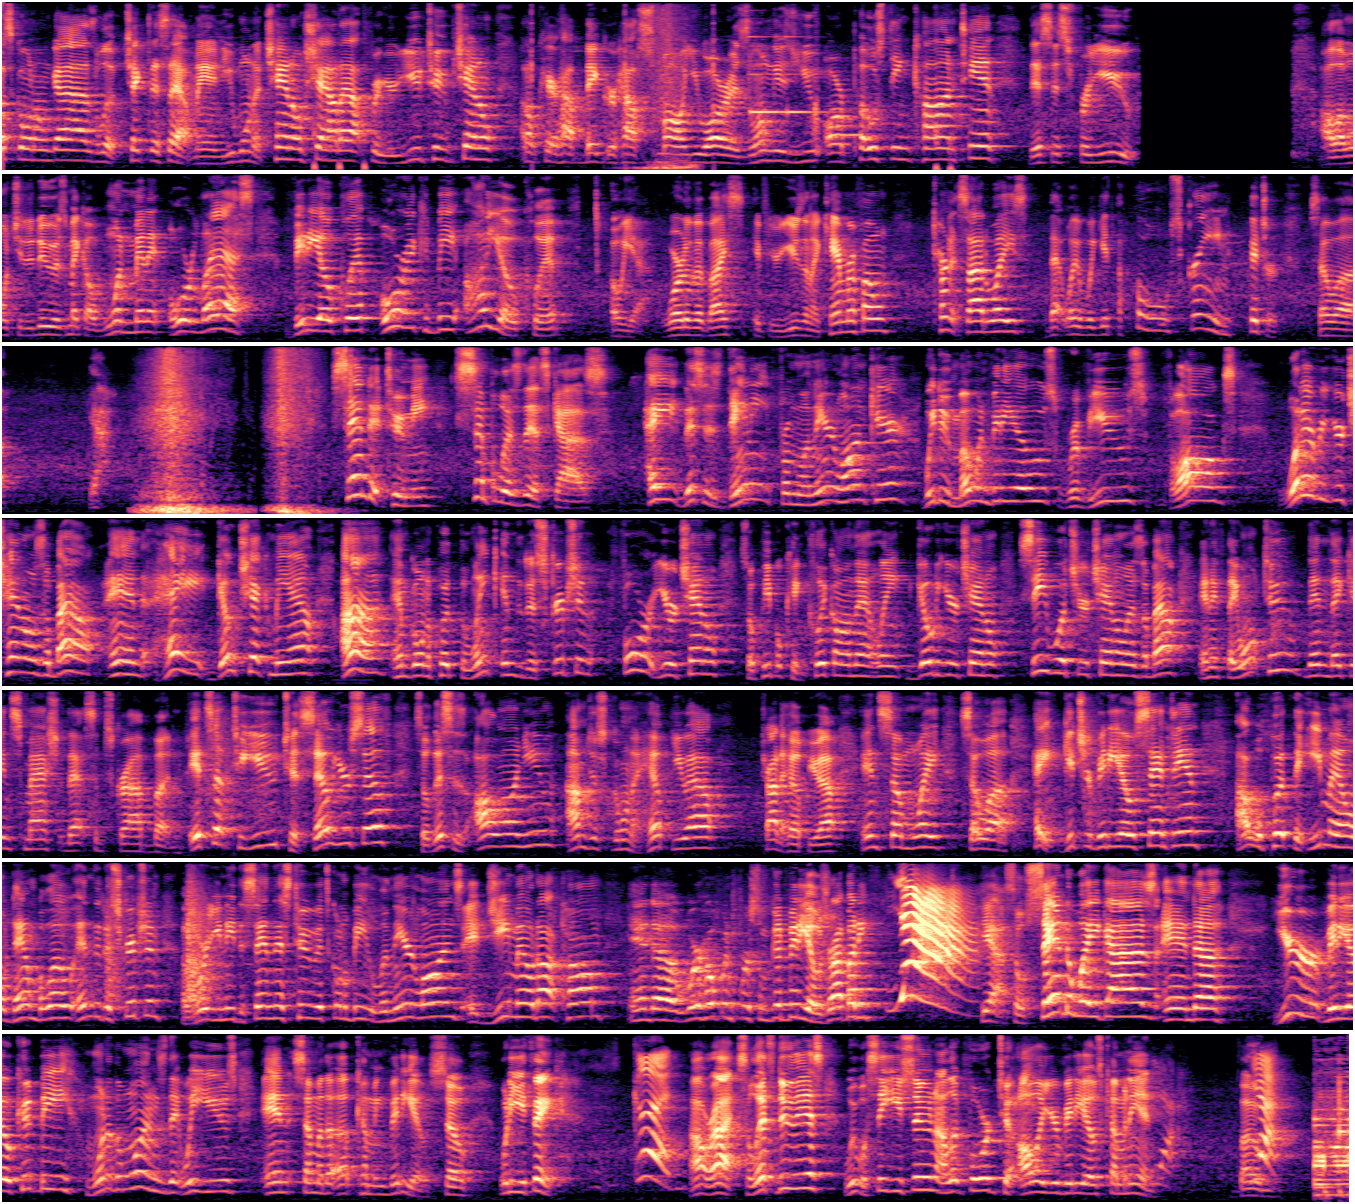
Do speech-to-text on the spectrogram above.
What's going on, guys? Look, check this out, man. You want a channel shout out for your YouTube channel? I don't care how big or how small you are, as long as you are posting content, this is for you. All I want you to do is make a one minute or less video clip, or it could be audio clip. Oh, yeah, word of advice if you're using a camera phone, turn it sideways. That way we get the whole screen picture. So, uh, yeah. Send it to me. Simple as this, guys. Hey, this is Danny from Lanier Lawn Care. We do mowing videos, reviews, vlogs, whatever your channel is about. And hey, go check me out. I am going to put the link in the description for your channel so people can click on that link, go to your channel, see what your channel is about, and if they want to, then they can smash that subscribe button. It's up to you to sell yourself, so this is all on you. I'm just going to help you out, try to help you out in some way. So, uh, hey, get your videos sent in. I will put the email down below in the description of where you need to send this to. It's going to be lanierlawns at gmail.com. And uh, we're hoping for some good videos, right, buddy? Yeah! Yeah, so send away, guys, and uh, your video could be one of the ones that we use in some of the upcoming videos. So, what do you think? Good. All right, so let's do this. We will see you soon. I look forward to all of your videos coming in. Yeah. Boom. Yeah.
